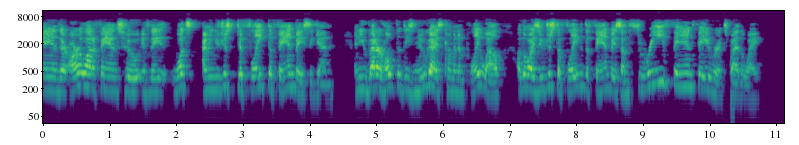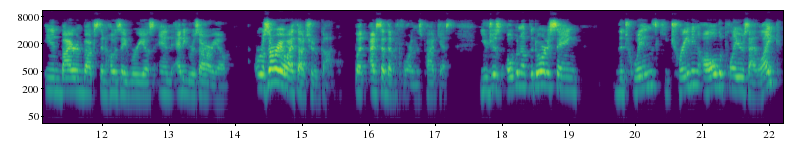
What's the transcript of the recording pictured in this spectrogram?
And there are a lot of fans who, if they, what's, I mean, you just deflate the fan base again and you better hope that these new guys come in and play well. Otherwise, you just deflated the fan base on three fan favorites, by the way, in Byron Buxton, Jose Berrios, and Eddie Rosario. Rosario, I thought should have gone, but I've said that before in this podcast. You just open up the door to saying the Twins keep trading all the players I like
